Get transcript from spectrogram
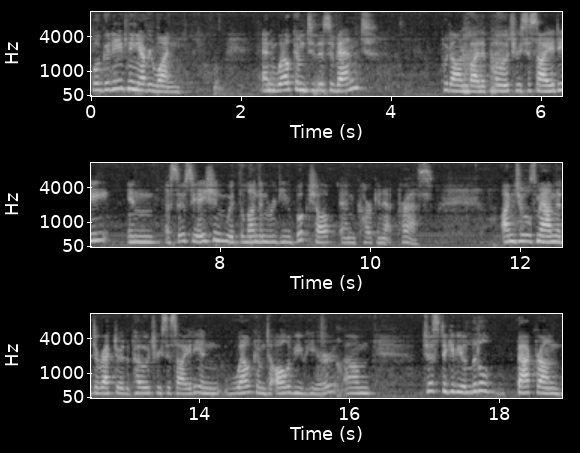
Well, good evening, everyone, and welcome to this event put on by the Poetry Society in association with the London Review Bookshop and Carcanet Press. I'm Jules Mann, the director of the Poetry Society, and welcome to all of you here. Um, just to give you a little background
